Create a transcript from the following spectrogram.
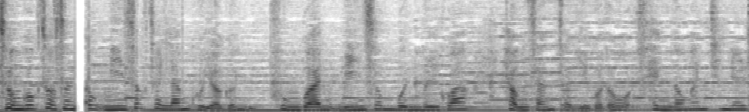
중국 조선족 민속 전람 구역은 풍부한 민속 문물과 형상적이고도 생동한 진열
